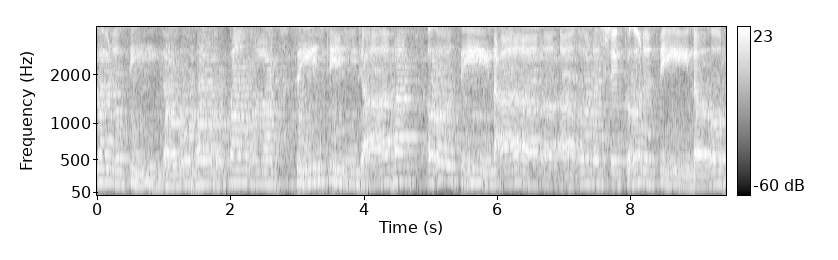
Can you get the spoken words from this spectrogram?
কুরসি লৌহ কলম সৃষ্টি জাহান ও আরশ কুরসি লৌহ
